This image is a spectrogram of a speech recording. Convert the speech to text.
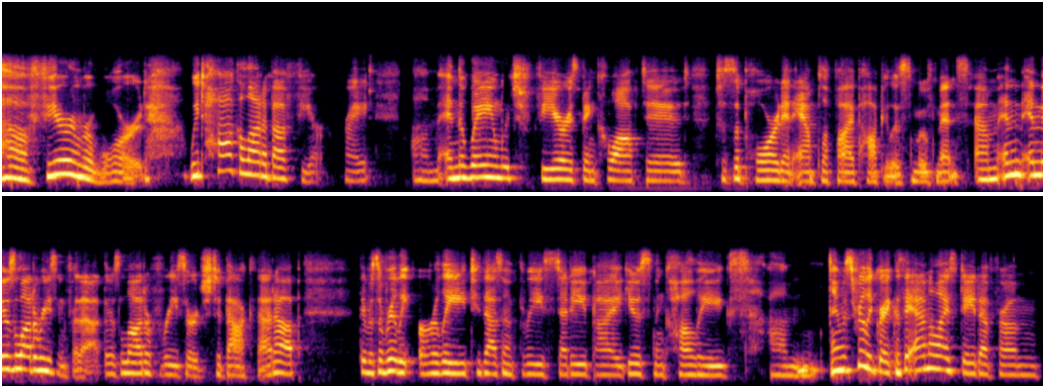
uh, fear and reward. We talk a lot about fear, right? um, and the way in which fear has been co-opted to support and amplify populist movements. Um, and, and there's a lot of reason for that. There's a lot of research to back that up. There was a really early 2003 study by Jost and colleagues. Um, it was really great because they analyzed data from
